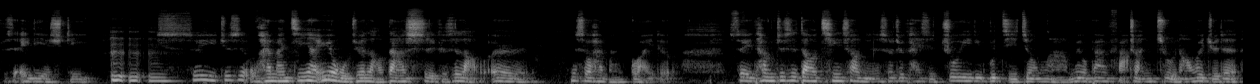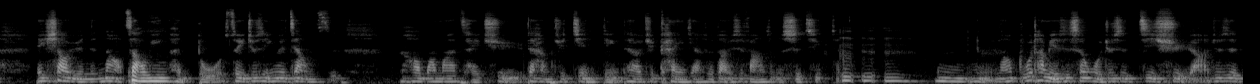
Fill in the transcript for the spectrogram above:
就是 ADHD。嗯嗯嗯。所以就是我还蛮惊讶，因为我觉得老大是，可是老二那时候还蛮乖的。所以他们就是到青少年的时候就开始注意力不集中啊，没有办法专注，然后会觉得。哎，校园的闹噪音很多，所以就是因为这样子，然后妈妈才去带他们去鉴定，他要去看一下，说到底是发生什么事情。嗯嗯嗯嗯嗯。然后不过他们也是生活就是继续啊，就是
